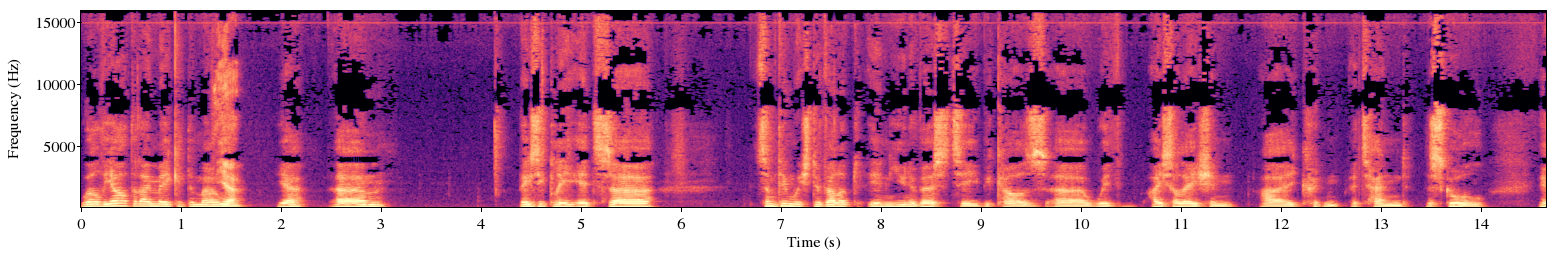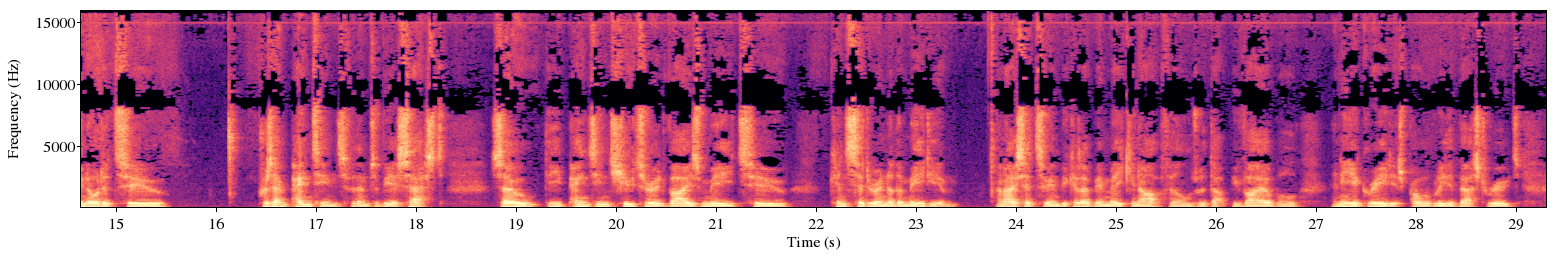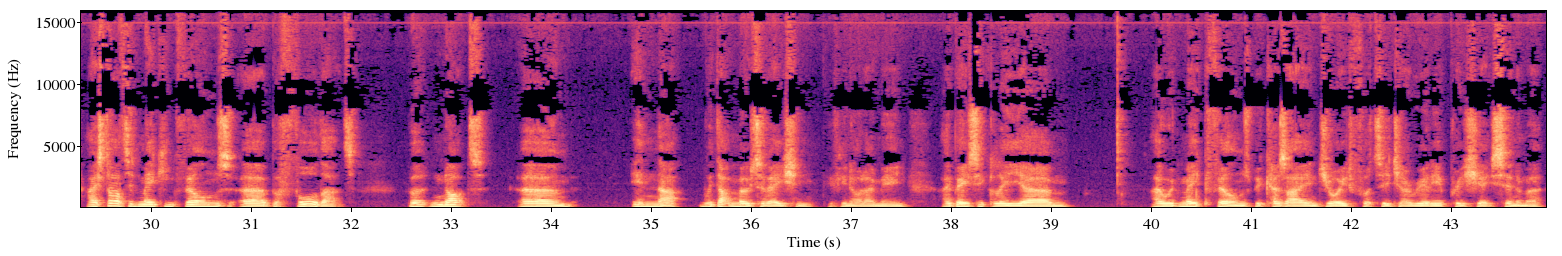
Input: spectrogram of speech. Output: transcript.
Well, the art that I make at the moment, yeah, yeah. Um, basically, it's uh, something which developed in university because uh, with isolation, I couldn't attend the school in order to present paintings for them to be assessed. So the painting tutor advised me to consider another medium. And I said to him, because I've been making art films, would that be viable? And he agreed it's probably the best route. I started making films uh, before that, but not um, in that with that motivation, if you know what I mean. I basically um, I would make films because I enjoyed footage. I really appreciate cinema,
